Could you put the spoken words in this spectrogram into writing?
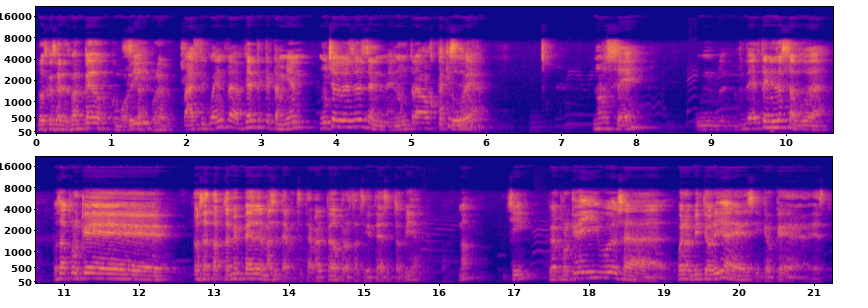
los que se les va el pedo, como ahorita, Sí. por ejemplo. Hazte cuenta, fíjate que también muchas veces en, en un trabajo que ¿A qué se tuve, no lo sé, he tenido esa duda. O sea, porque, o sea, ta- también pedo y además se te, se te va el pedo, pero hasta el siguiente día se te olvida, ¿no? ¿Sí? Pero ¿por qué ahí, güey? O sea, bueno, mi teoría es, y creo que es,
